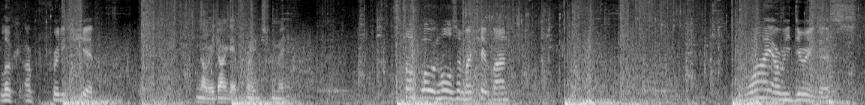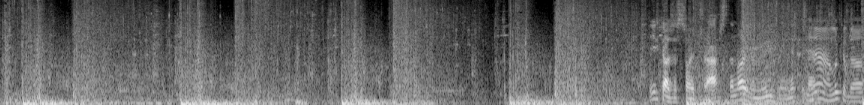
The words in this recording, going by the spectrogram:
Look, our pretty ship. No, we don't get points from it. Stop blowing holes in my ship, man. Why are we doing this? These guys are so trash. They're not even moving. Look at that. Yeah, look at that.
